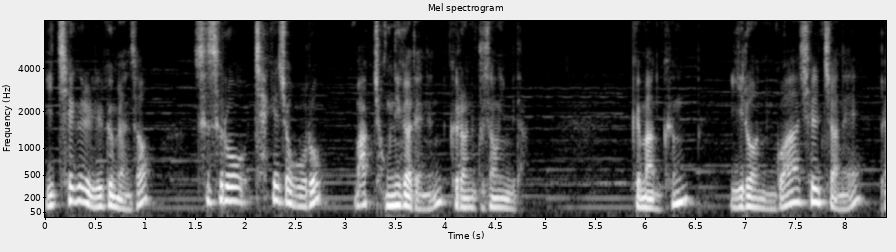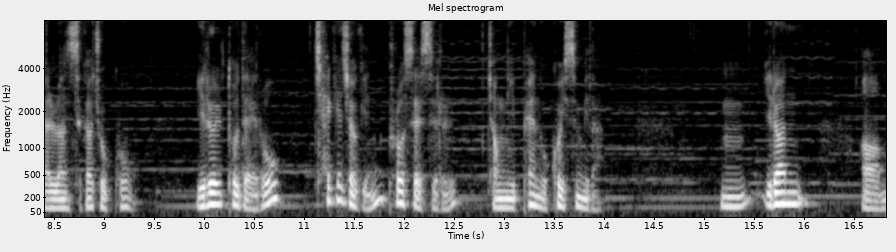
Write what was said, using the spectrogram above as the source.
이 책을 읽으면서 스스로 체계적으로 막 정리가 되는 그런 구성입니다. 그만큼 이론과 실전의 밸런스가 좋고 이를 토대로 체계적인 프로세스를 정립해 놓고 있습니다. 음, 이런 어,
